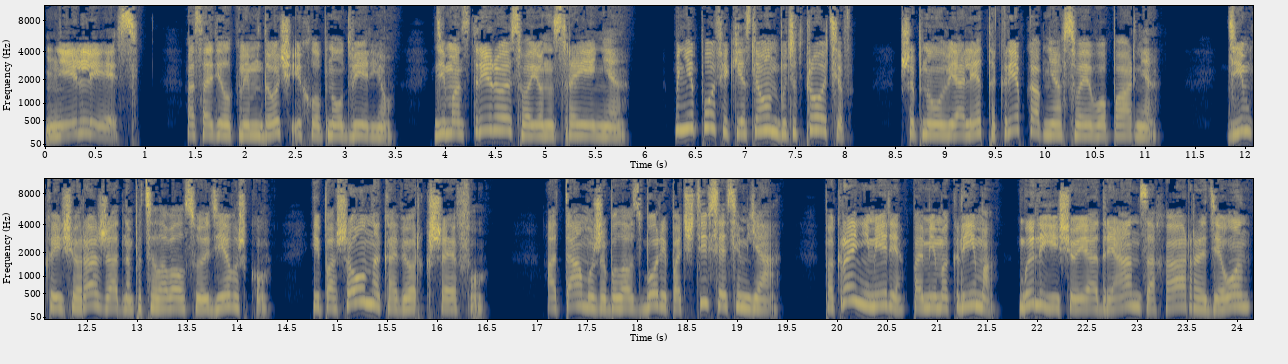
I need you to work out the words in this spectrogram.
«Не лезь!» Осадил Клим дочь и хлопнул дверью, демонстрируя свое настроение. «Мне пофиг, если он будет против», — шепнула Виолетта, крепко обняв своего парня. Димка еще раз жадно поцеловал свою девушку и пошел на ковер к шефу. А там уже была в сборе почти вся семья. По крайней мере, помимо Клима, были еще и Адриан, Захар, Родион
